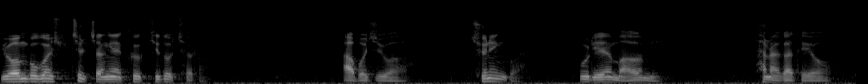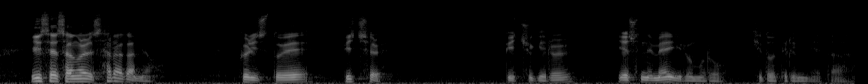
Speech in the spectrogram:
요한복음 17장의 그 기도처럼 아버지와 주님과 우리의 마음이 하나가 되어 이 세상을 살아가며 그리스도의 빛을 비추기를 예수님의 이름으로 기도드립니다.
